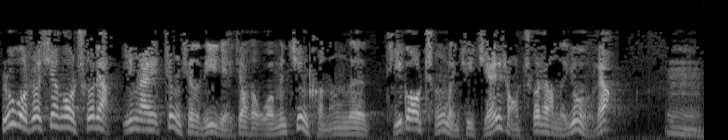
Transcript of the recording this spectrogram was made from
如果说限购车辆，应该正确的理解叫做我们尽可能的提高成本去减少车辆的拥有量。嗯，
